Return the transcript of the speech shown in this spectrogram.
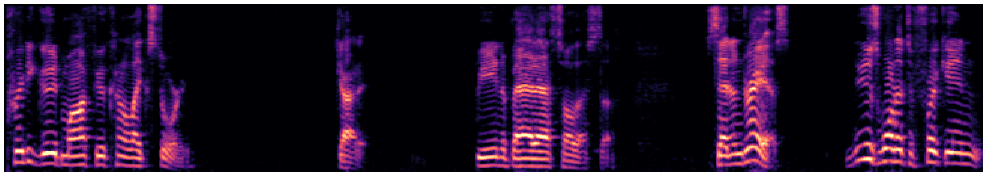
pretty good mafia kind of like story. Got it. Being a badass, all that stuff. San Andreas. You just wanted to freaking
